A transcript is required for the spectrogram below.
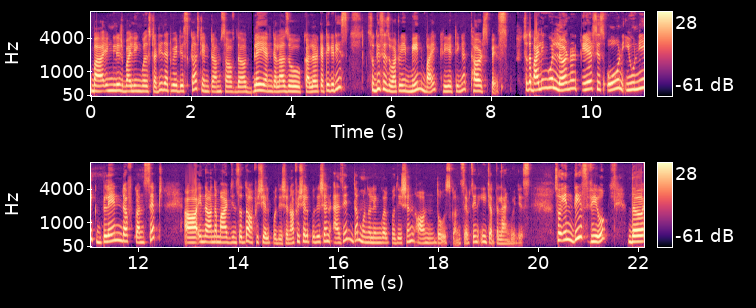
by English bilingual study that we discussed in terms of the ble and galazio color categories. So, this is what we mean by creating a third space. So, the bilingual learner creates his own unique blend of concept uh, in the on the margins of the official position, official position as in the monolingual position on those concepts in each of the languages. So, in this view the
